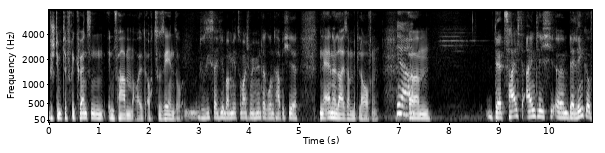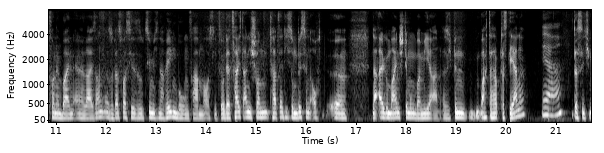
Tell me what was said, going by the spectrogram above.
bestimmte Frequenzen in Farben halt auch zu sehen. So, du siehst ja hier bei mir zum Beispiel im Hintergrund habe ich hier einen Analyzer mitlaufen. Ja. Ähm, der zeigt eigentlich, äh, der linke von den beiden Analyzern, also das, was hier so ziemlich nach Regenbogenfarben aussieht, so, der zeigt eigentlich schon tatsächlich so ein bisschen auch äh, eine allgemeine Stimmung bei mir an. Also ich bin, mach, hab das gerne. Ja. Dass ich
